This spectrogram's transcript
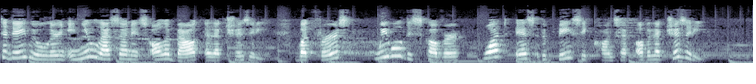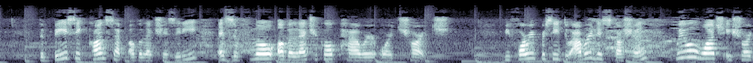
Today we will learn a new lesson. It's all about electricity. But first, we will discover what is the basic concept of electricity. The basic concept of electricity is the flow of electrical power or charge. Before we proceed to our discussion, we will watch a short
